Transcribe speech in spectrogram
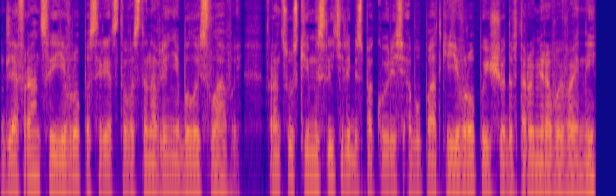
Для Франции Европа — средство восстановления былой славы. Французские мыслители беспокоились об упадке Европы еще до Второй мировой войны,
